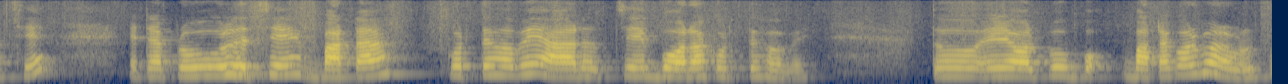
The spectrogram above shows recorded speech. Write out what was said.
আছে। এটা প্রভু বলেছে, বাটা করতে হবে আর হচ্ছে বড়া করতে হবে। তো এই অল্প বাটা করব আর অল্প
